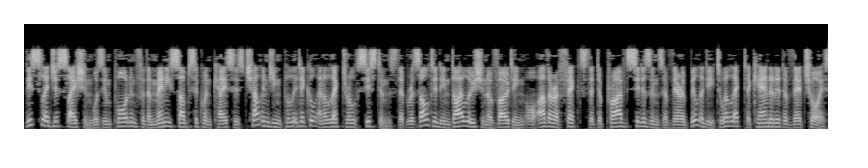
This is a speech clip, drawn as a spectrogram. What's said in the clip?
This legislation was important for the many subsequent cases challenging political and electoral systems that resulted in dilution of voting or other effects that deprived citizens of their ability to elect a candidate of their choice.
